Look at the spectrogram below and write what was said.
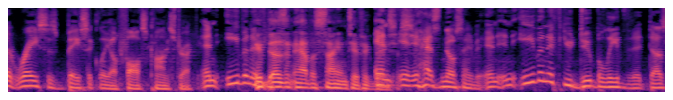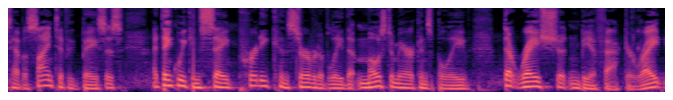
that race is basically a false construct. And even if It doesn't have a scientific and basis. it has no scientific. And, and even if you do believe that it does have a scientific basis, I think we can say pretty conservatively that most Americans believe that race shouldn't be a factor, right?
